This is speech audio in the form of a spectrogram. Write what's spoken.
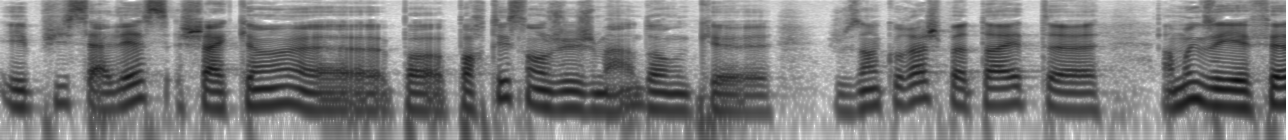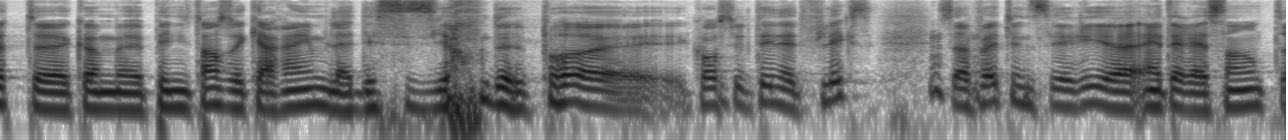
Et puis, ça laisse chacun euh, po- porter son jugement. Donc, euh, je vous encourage peut-être, euh, à moins que vous ayez fait comme pénitence de carême la décision de ne pas consulter Netflix, ça peut être une série intéressante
